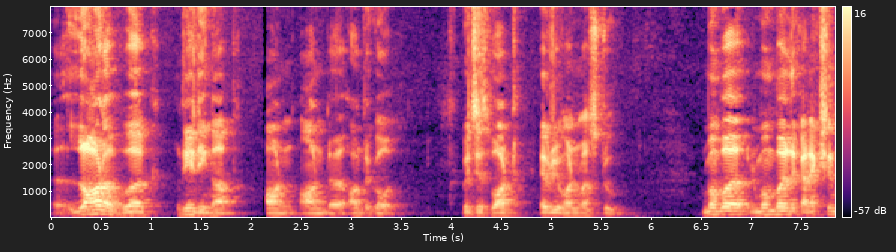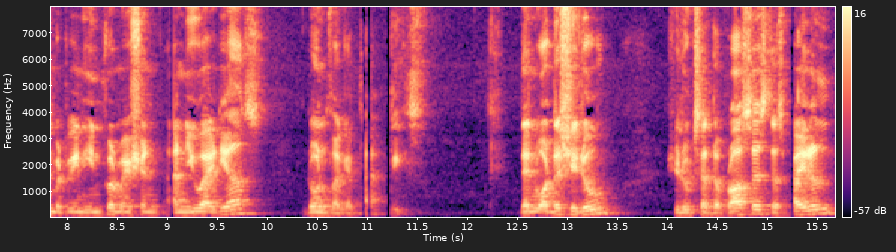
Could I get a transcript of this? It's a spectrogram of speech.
a lot of work reading up on, on the on the goal, which is what everyone must do. Remember, remember the connection between information and new ideas? Don't forget that, please. Then what does she do? She looks at the process, the spiral,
